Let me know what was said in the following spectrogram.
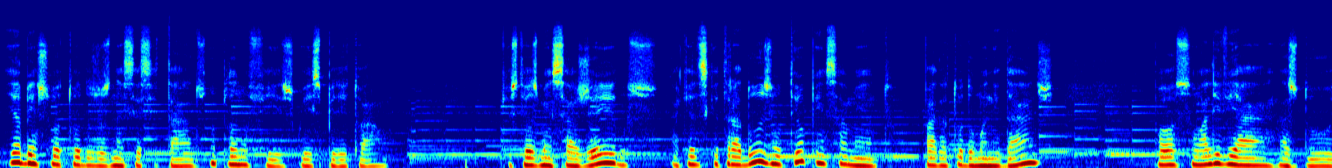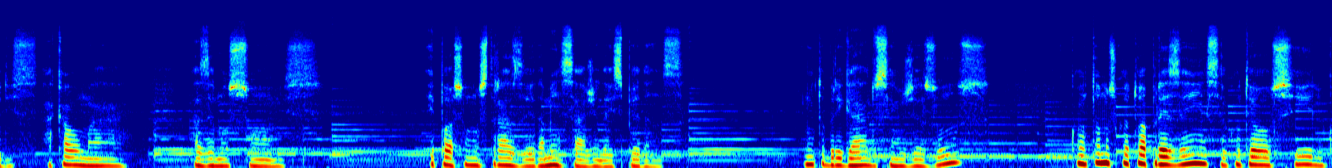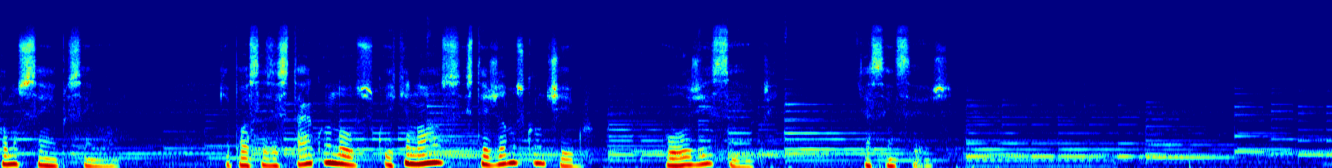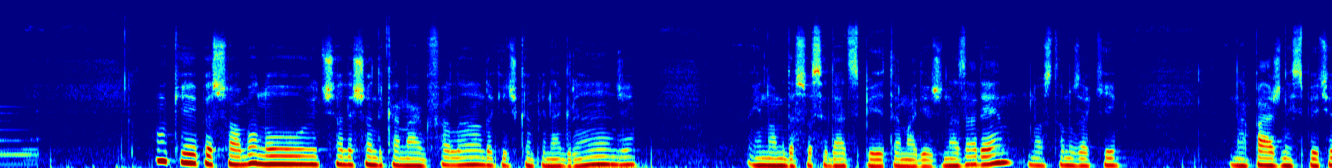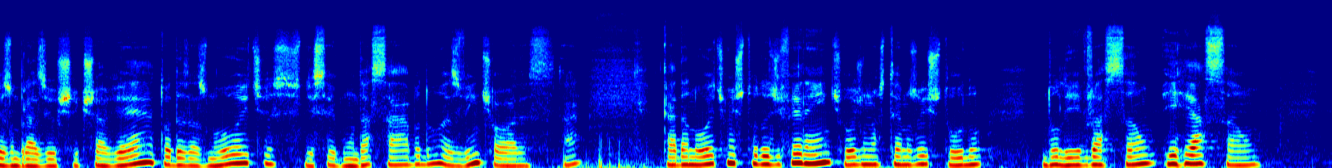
e abençoa todos os necessitados no plano físico e espiritual. Que os teus mensageiros, aqueles que traduzem o teu pensamento para toda a humanidade, possam aliviar as dores, acalmar as emoções e possam nos trazer a mensagem da esperança. Muito obrigado, Senhor Jesus. Contamos com a tua presença, com o teu auxílio, como sempre, Senhor. Que possas estar conosco e que nós estejamos contigo, hoje e sempre. Que assim seja. Ok, pessoal, boa noite. Alexandre Camargo falando aqui de Campina Grande em nome da Sociedade Espírita Maria de Nazaré. Nós estamos aqui na página Espiritismo Brasil Chico Xavier, todas as noites, de segunda a sábado, às 20 horas. Tá? Cada noite um estudo diferente. Hoje nós temos o estudo do livro Ação e Reação,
